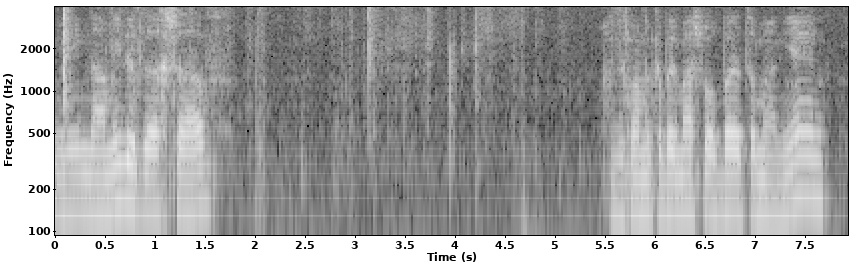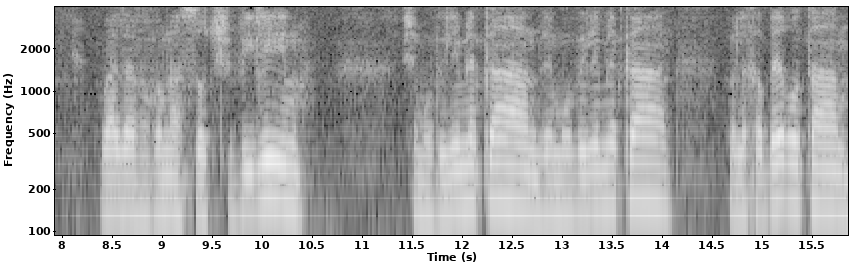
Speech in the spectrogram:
ואם נעמיד את זה עכשיו אז זה כבר מקבל משהו הרבה יותר מעניין ואז אנחנו יכולים לעשות שבילים שמובילים לכאן ומובילים לכאן ולחבר אותם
